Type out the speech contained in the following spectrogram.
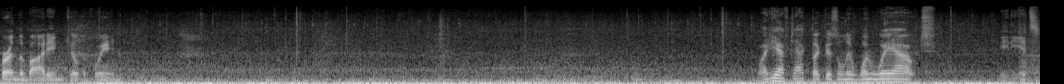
burn the body and kill the queen. Why do you have to act like there's only one way out? Idiots.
